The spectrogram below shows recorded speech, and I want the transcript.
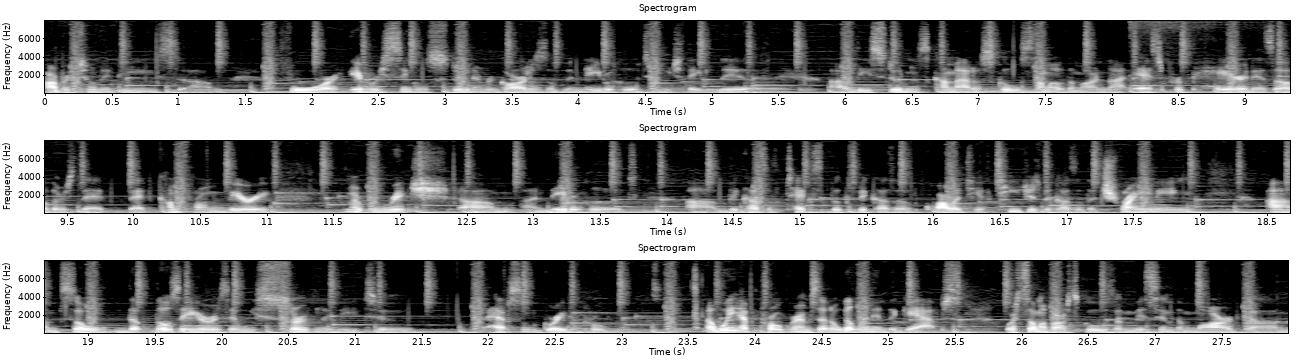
opportunities um, for every single student, regardless of the neighborhoods in which they live. Uh, these students come out of school, some of them are not as prepared as others that, that come from very rich um, uh, neighborhoods uh, because of textbooks, because of quality of teachers, because of the training. Um, so th those are areas that we certainly need to have some great improvements. Uh, we have programs that are filling in the gaps where some of our schools are missing the mark, um,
